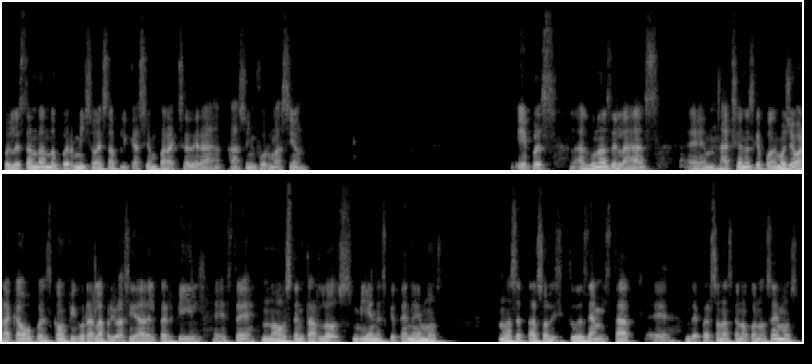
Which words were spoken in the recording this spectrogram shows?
pues le están dando permiso a esa aplicación para acceder a, su información. Y pues algunas de las em, acciones que podemos llevar a cabo, pues configurar la privacidad del perfil, este, no ostentar los bienes que tenemos, no aceptar solicitudes de amistad eh, de personas que no conocemos,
